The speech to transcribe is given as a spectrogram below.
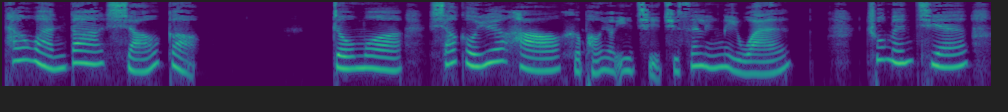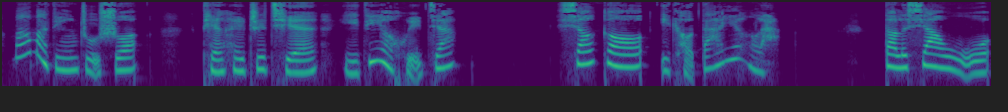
贪玩的小狗。周末，小狗约好和朋友一起去森林里玩。出门前，妈妈叮嘱说：“天黑之前一定要回家。”小狗一口答应啦。到了下午，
